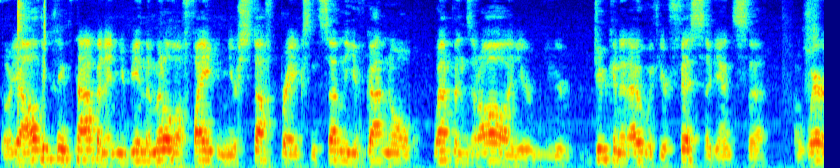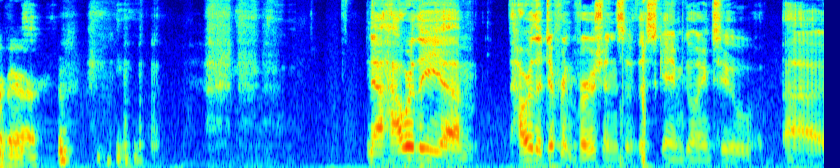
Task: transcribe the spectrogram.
So yeah, all these things happen, and you'd be in the middle of a fight, and your stuff breaks, and suddenly you've got no weapons at all, and you're you're duking it out with your fists against a, a werebear. now, how are the um, how are the different versions of this game going to uh,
